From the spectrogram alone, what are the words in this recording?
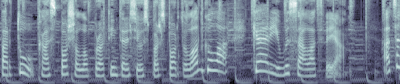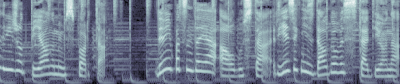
par to, kā spoša labprāt interesējos par sportu Latgolā, kā arī visā Latvijā. Atsagrīžot pie jaunumiem sportā. 19. augustā Riezikņas Daugavas stadionā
